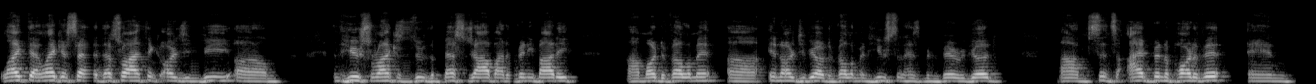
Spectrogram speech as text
like that. Like I said, that's why I think RGV um, and the Houston Rockets do the best job out of anybody. Um, our development uh, in RGV, our development, Houston has been very good um, since I've been a part of it. And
